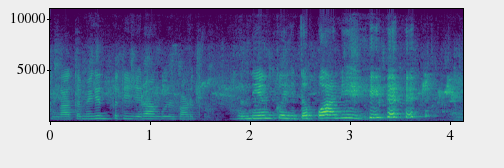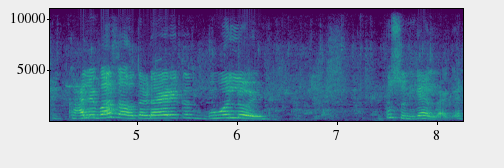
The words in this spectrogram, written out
मग आता मी गणपतीची रांगोळी काढतो. नेमकं इथं पाणी खाली बसा होता डायरेक्टच बोललो पुसून घ्यायला लागेल.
